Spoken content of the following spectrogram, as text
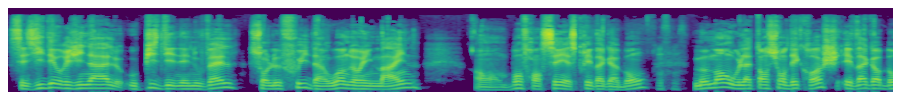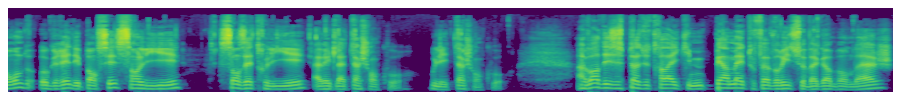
ses idées originales ou pistes d'idées nouvelles sont le fruit d'un wandering mind, en bon français esprit vagabond, moment où l'attention décroche et vagabonde au gré des pensées sans lier, sans être lié avec la tâche en cours ou les tâches en cours. Avoir des espaces de travail qui me permettent ou favorisent ce vagabondage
